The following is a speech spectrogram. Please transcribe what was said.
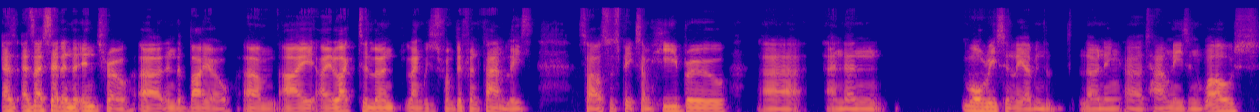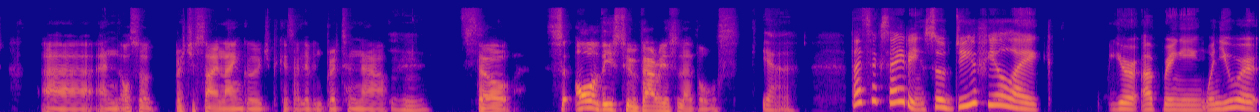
as, as I said in the intro, uh, in the bio, um, I, I like to learn languages from different families. So I also speak some Hebrew. Uh, and then more recently, I've been learning uh, Taiwanese and Welsh, uh, and also British Sign Language because I live in Britain now. Mm-hmm. So, so all of these to various levels. Yeah. That's exciting. So, do you feel like your upbringing when you were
